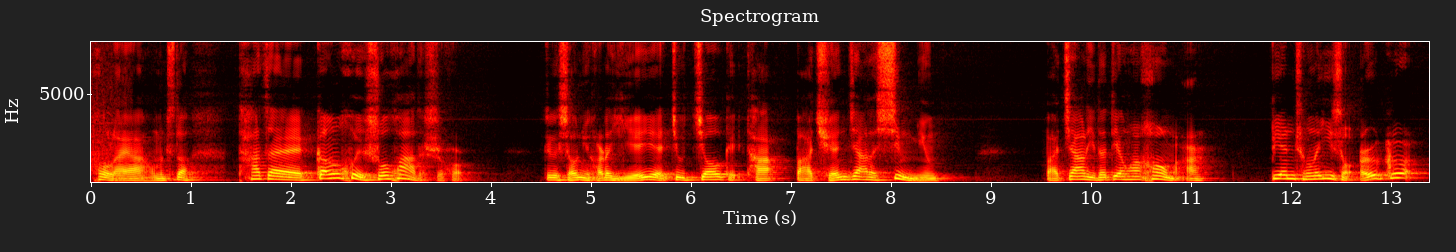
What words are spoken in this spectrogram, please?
后来啊，我们知道，他在刚会说话的时候，这个小女孩的爷爷就教给他把全家的姓名、把家里的电话号码编成了一首儿歌，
